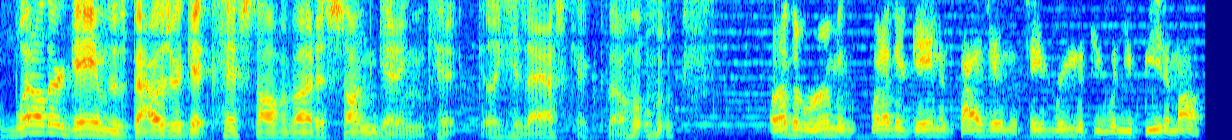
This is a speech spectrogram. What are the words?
what other game does Bowser get pissed off about his son getting kicked, like his ass kicked, though? what other room is what other game is Bowser in the same room with you when you beat him up?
